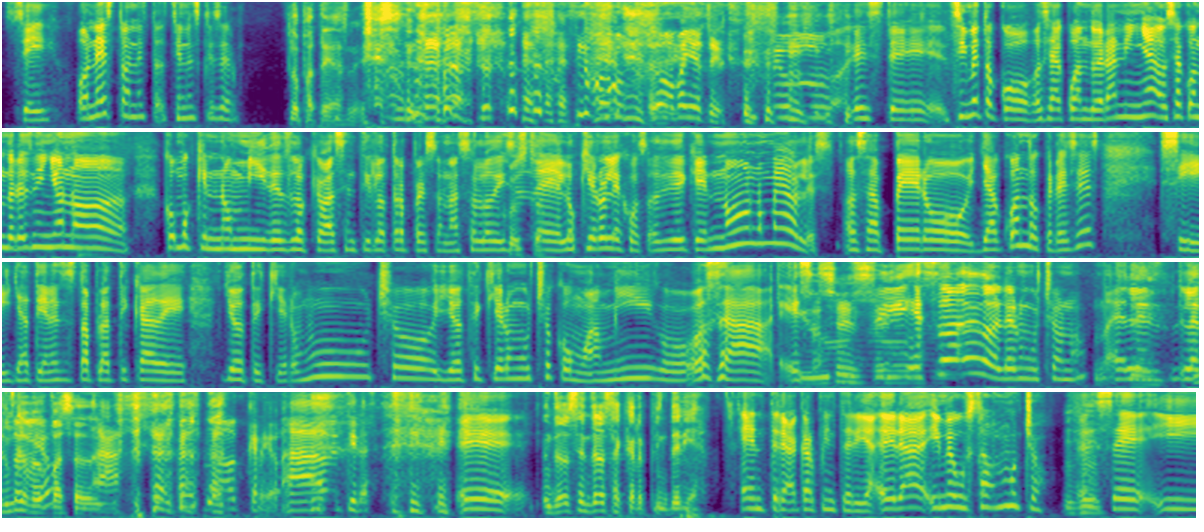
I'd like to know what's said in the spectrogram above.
sí, honesta, honesta, tienes que ser. Lo pateas. ¿no? No, váyate. No, este, sí me tocó, o sea, cuando era niña, o sea, cuando eres niño no, como que no mides lo que va a sentir la otra persona, solo dices, lo quiero lejos, así de que no, no me hables, o sea, pero ya cuando creces, sí, ya tienes esta plática de yo te quiero mucho, yo te quiero mucho como amigo, o sea, eso, Sí, sí, sí. eso ha de doler mucho, ¿no? ¿Les, les Nunca me ha pasado. Ah, no creo, ah, mentiras. Eh, Entonces entras a carpintería. entré a carpintería. Era, y me gustaba mucho. Ujú. ese, y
